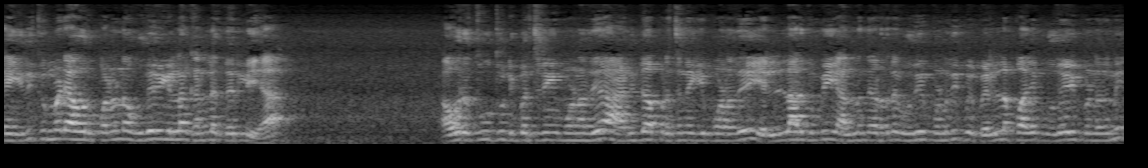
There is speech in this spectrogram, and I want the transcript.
ஏன் இதுக்கு முன்னாடி அவர் பண்ணின உதவிகள்லாம் கண்ணில் தெரியலையா? அவர் தூத்துக்குடி பிரச்சனைக்கு போனது அனிதா பிரச்சனைக்கு போனது எல்லாருக்கும் போய் அந்தந்த இடத்துல உதவி பண்ணது இப்போ வெள்ள பாதிப்பு உதவி பண்ணதுன்னு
